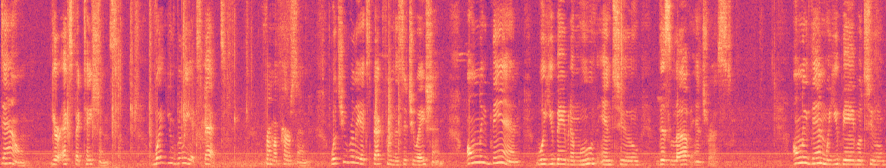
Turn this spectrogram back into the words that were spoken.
down your expectations. What you really expect from a person. What you really expect from the situation. Only then will you be able to move into this love interest. Only then will you be able to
